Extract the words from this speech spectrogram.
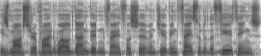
His master replied, Well done, good and faithful servant. You have been faithful to the few things.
